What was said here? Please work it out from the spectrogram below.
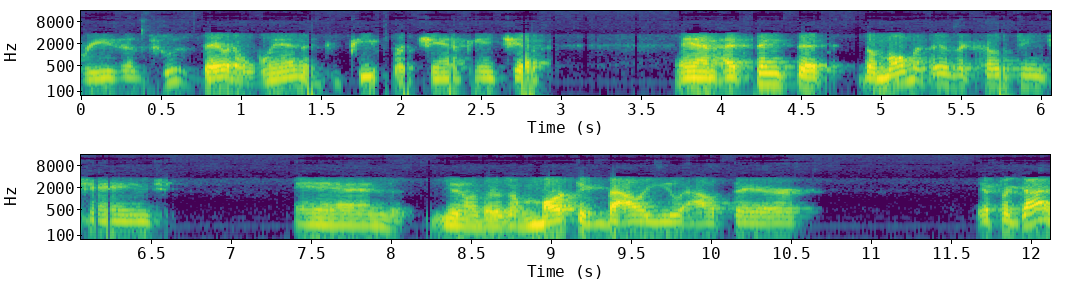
reasons, who's there to win and compete for a championship. And I think that the moment there's a coaching change and you know there's a market value out there, if a guy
